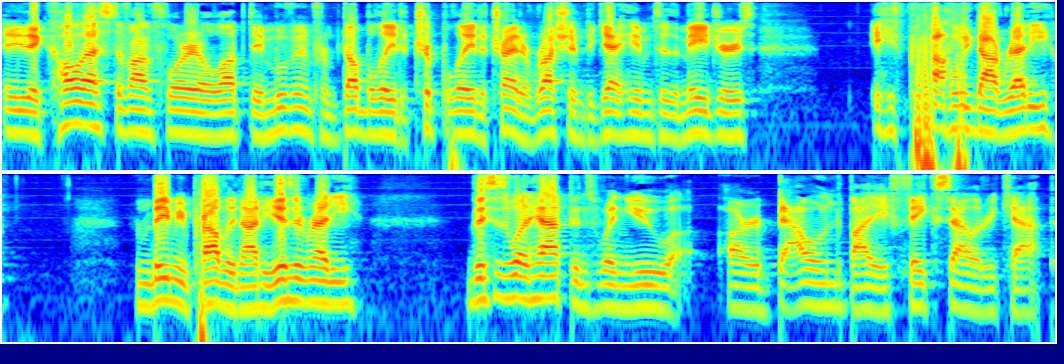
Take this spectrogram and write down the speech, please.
And they call Estevan Florial up. They move him from double A to triple A to try to rush him to get him to the majors. He's probably not ready. Maybe probably not. He isn't ready. This is what happens when you are bound by a fake salary cap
